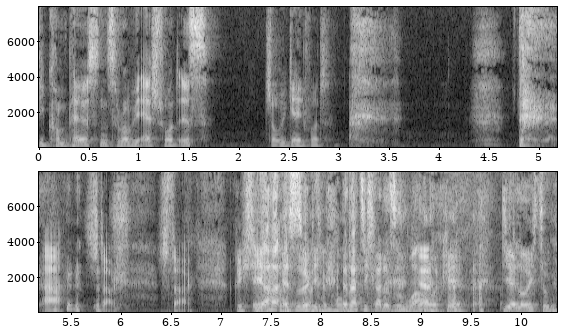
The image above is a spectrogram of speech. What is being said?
die Comparison zu Robbie Ashford ist Joey Gatewood. ah, stark. Stark. Richtig. Ja, also wirklich, da dachte ich gerade so, wow, okay. Die Erleuchtung.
